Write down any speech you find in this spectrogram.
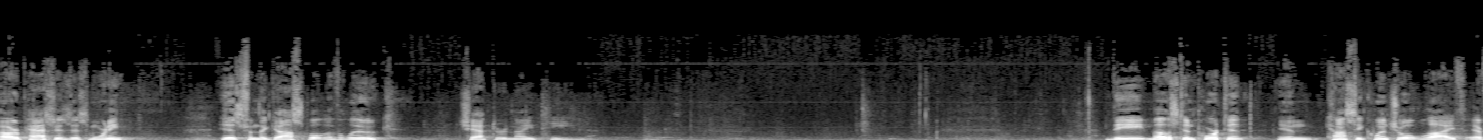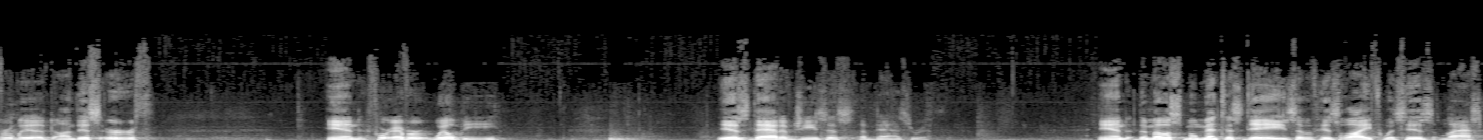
Our passage this morning is from the Gospel of Luke, chapter 19. The most important and consequential life ever lived on this earth and forever will be is that of Jesus of Nazareth. And the most momentous days of his life was his last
